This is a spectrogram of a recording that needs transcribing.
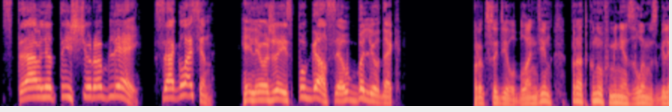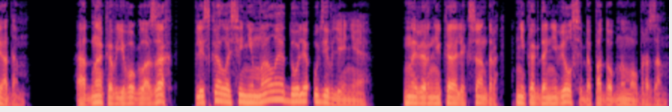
«Ставлю тысячу рублей! Согласен? Или уже испугался, ублюдок?» Процедил блондин, проткнув меня злым взглядом. Однако в его глазах плескалась и немалая доля удивления. Наверняка Александр никогда не вел себя подобным образом.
